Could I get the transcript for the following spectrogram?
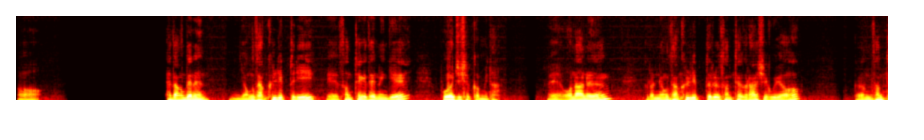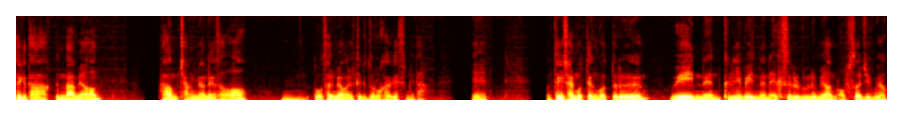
어, 해당되는 영상 클립들이 예, 선택이 되는 게 보여주실 겁니다. 예, 원하는 그런 영상 클립들을 선택을 하시고요. 그런 선택이 다 끝나면 다음 장면에서 음, 또 설명을 드리도록 하겠습니다. 예, 선택이 잘못된 것들은 위에 있는 클립에 있는 X를 누르면 없어지고요.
